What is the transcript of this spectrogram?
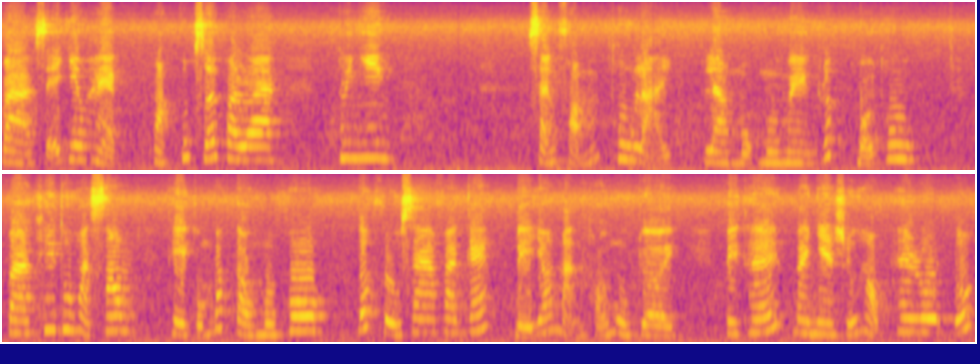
và sẽ gieo hạt hoặc cuốc giới qua loa. Tuy nhiên, sản phẩm thu lại là một mùa màng rất bội thu. Và khi thu hoạch xong thì cũng bắt đầu mùa khô đất phù sa pha cát bị gió mạnh thổi mù trời. Vì thế mà nhà sử học Herodot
